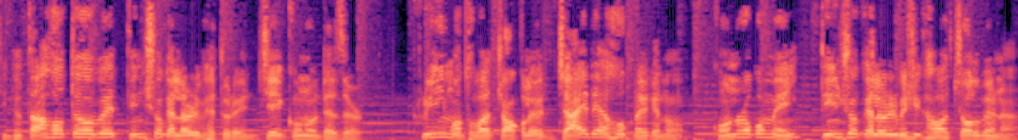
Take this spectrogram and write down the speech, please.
কিন্তু তা হতে হবে তিনশো ক্যালোরির ভেতরে যে কোনো ডেজার্ট। ক্রিম অথবা চকলেট যাই দেওয়া হোক না কেন, কোন রকমেই তিনশো ক্যালোরির বেশি খাওয়া চলবে না।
